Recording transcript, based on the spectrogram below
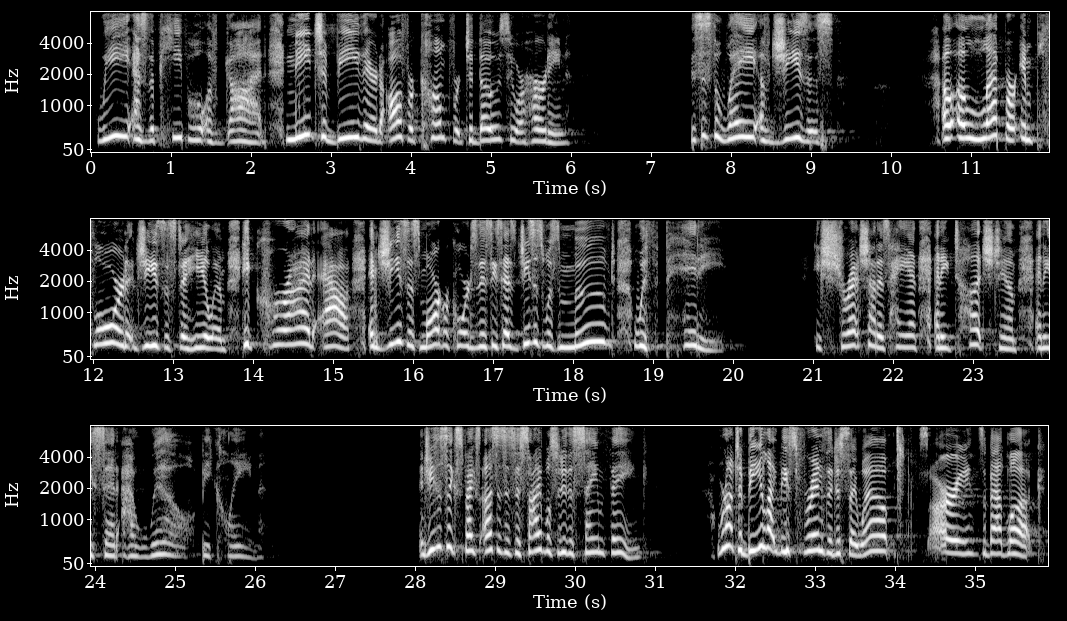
We, as the people of God, need to be there to offer comfort to those who are hurting. This is the way of Jesus. A, a, leper implored Jesus to heal him. He cried out. And Jesus, Mark records this. He says, Jesus was moved with pity. He stretched out his hand and he touched him and he said, I will be clean. And Jesus expects us as his disciples to do the same thing. We're not to be like these friends that just say, Well, sorry, it's a bad luck.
